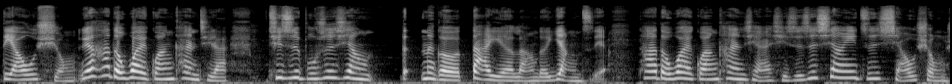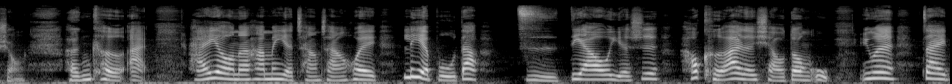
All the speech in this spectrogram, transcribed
雕熊，因为它的外观看起来其实不是像。那个大野狼的样子耶，它的外观看起来其实是像一只小熊熊，很可爱。还有呢，他们也常常会猎捕到紫貂，也是好可爱的小动物。因为在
